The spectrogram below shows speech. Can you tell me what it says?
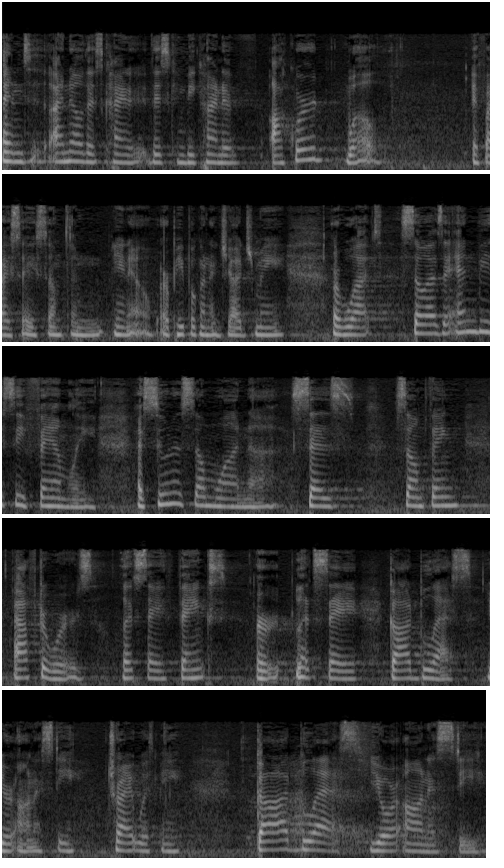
And I know this kind of this can be kind of awkward. Well, if I say something, you know, are people going to judge me or what? So, as an NBC family, as soon as someone uh, says something afterwards, let's say thanks, or let's say God bless your honesty. Try it with me. God bless your honesty.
